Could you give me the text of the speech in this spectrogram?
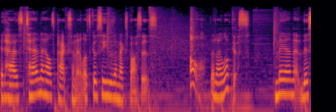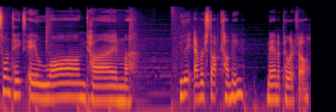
It has 10 health packs in it. Let's go see who the next boss is. Oh, the Nylocas. Man, this one takes a long time. Do they ever stop coming? Man, a pillar fell.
